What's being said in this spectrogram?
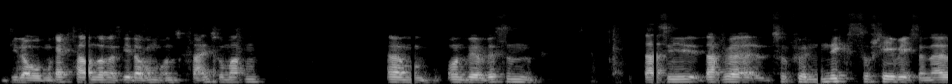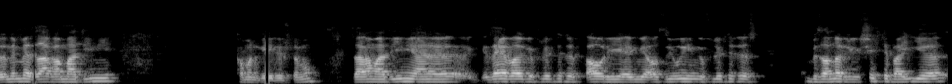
die da oben recht haben, sondern es geht darum, uns klein zu machen. Ähm, und wir wissen, dass sie dafür zu, für nichts zu schäbig sind. Also nehmen wir Sarah Mardini, komm in Redestimmung. Sarah Mardini, eine selber geflüchtete Frau, die irgendwie aus Syrien geflüchtet ist. Besondere Geschichte bei ihr.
